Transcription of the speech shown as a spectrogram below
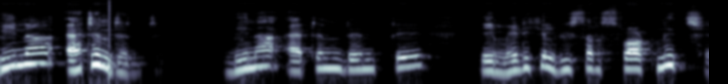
বিনা অ্যাটেন্ডেন্টে বিনা অ্যাটেন্ডেন্টে এই মেডিকেল ভিসার স্লট নিচ্ছে,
